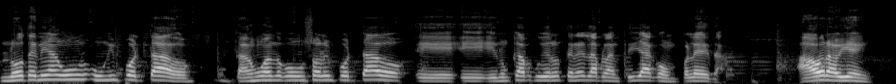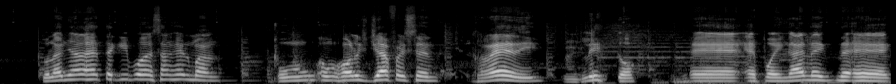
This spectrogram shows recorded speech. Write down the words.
no tenían un, importado, estaban jugando con un solo importado eh, y, nunca pudieron tener la plantilla completa. Ahora bien, tú le añades a este equipo de San Germán un, un Hollis Jefferson ready, listo, eh, el point eh,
